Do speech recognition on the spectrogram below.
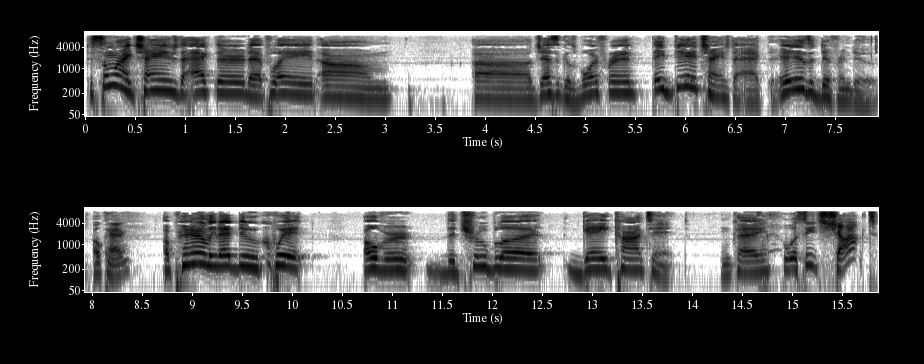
did somebody change the actor that played um uh jessica's boyfriend? They did change the actor. It is a different dude. Okay. apparently that dude quit over the true blood gay content okay? Was he shocked?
